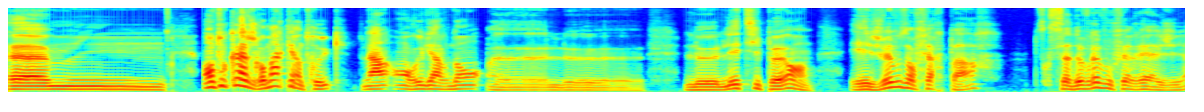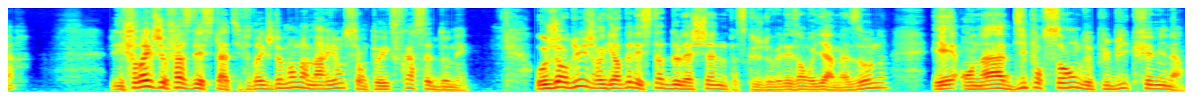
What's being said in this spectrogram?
euh, en tout cas, je remarque un truc là en regardant le, le, les tipeurs et je vais vous en faire part parce que ça devrait vous faire réagir. Il faudrait que je fasse des stats. Il faudrait que je demande à Marion si on peut extraire cette donnée. Aujourd'hui, je regardais les stats de la chaîne parce que je devais les envoyer à Amazon et on a 10% de public féminin.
